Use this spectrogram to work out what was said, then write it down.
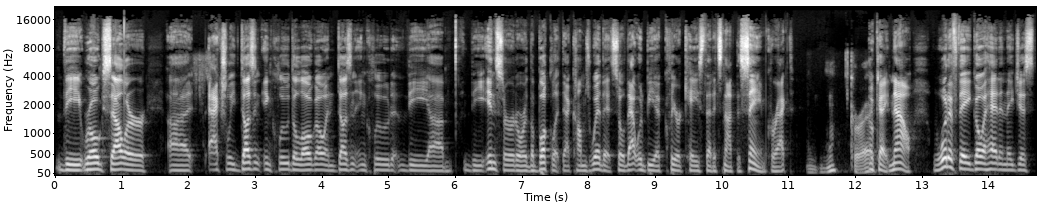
the rogue seller uh, actually doesn't include the logo and doesn't include the uh, the insert or the booklet that comes with it. So that would be a clear case that it's not the same, correct? Mm-hmm. Correct. Okay. Now, what if they go ahead and they just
